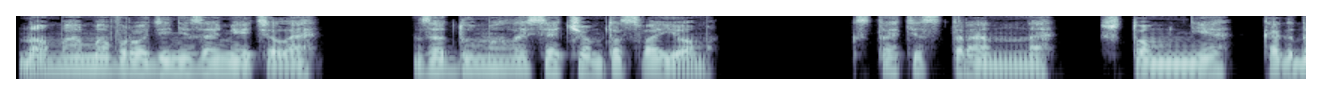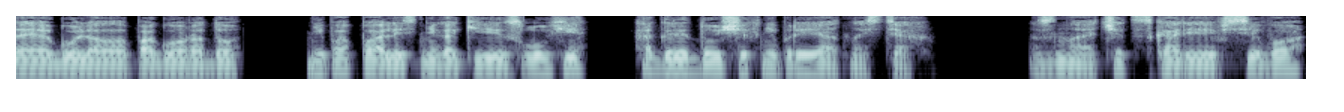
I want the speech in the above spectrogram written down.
Но мама вроде не заметила. Задумалась о чем-то своем. Кстати, странно, что мне, когда я гуляла по городу, не попались никакие слухи о грядущих неприятностях. Значит, скорее всего,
